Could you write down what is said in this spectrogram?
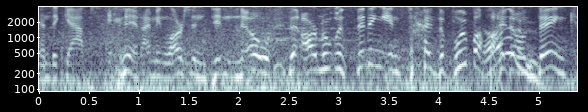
and the gaps in it. I mean, Larssen didn't know that Armut was sitting inside the blue buff, I don't think.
